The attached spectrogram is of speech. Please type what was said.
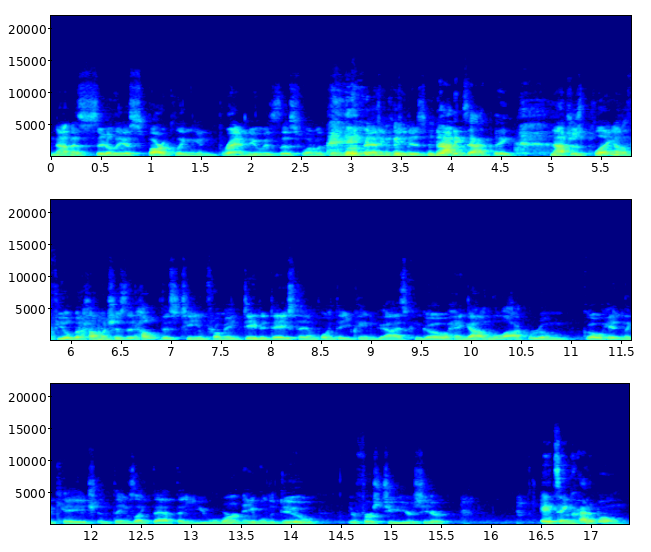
not necessarily as sparkling and brand new as this one with indoor batting cages. Not exactly. Not just playing on the field, but how much has it helped this team from a day-to-day standpoint that you can guys can go hang out in the locker room, go hit in the cage, and things like that that you weren't able to do your first two years here. It's incredible.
